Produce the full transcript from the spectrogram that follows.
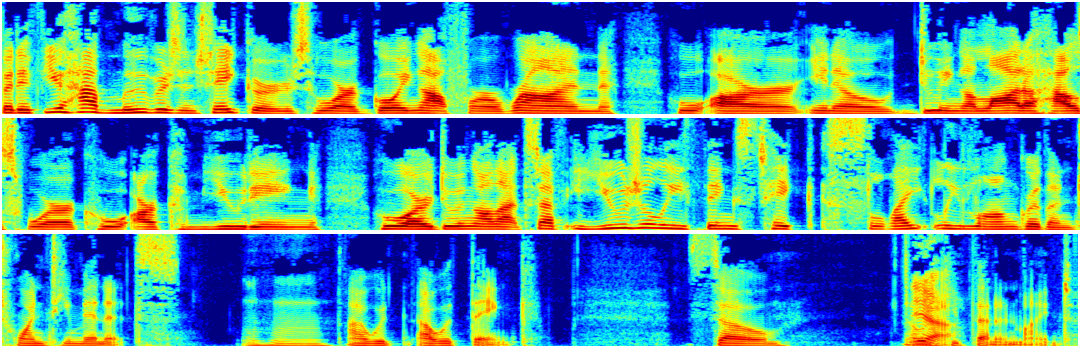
But if you have movers and shakers who are going out for a run, who are, you know, doing a lot of housework, who are commuting, who are doing all that stuff, usually things take slightly longer than 20 minutes. hmm I would I would think. So I would Yeah. keep that in mind.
